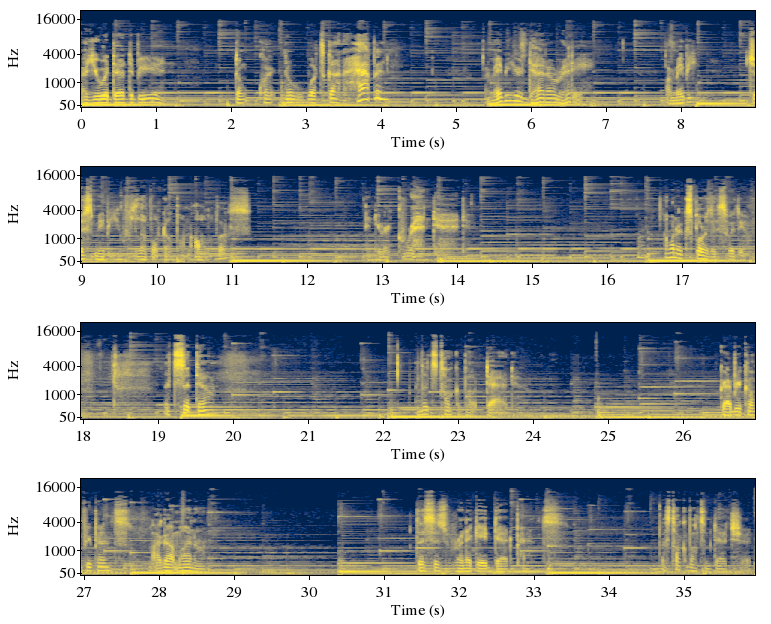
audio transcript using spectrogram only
Are you a dad to be and don't quite know what's gonna happen? Or maybe you're dead already. Or maybe, just maybe you've leveled up on all of us. And you're a granddad. I want to explore this with you. Let's sit down and let's talk about dad. Grab your comfy pants. I got mine on. This is Renegade Dad Pants. Let's talk about some dad shit.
